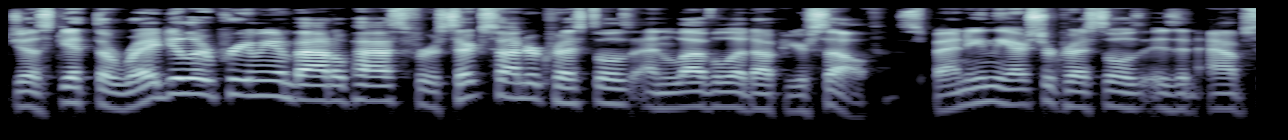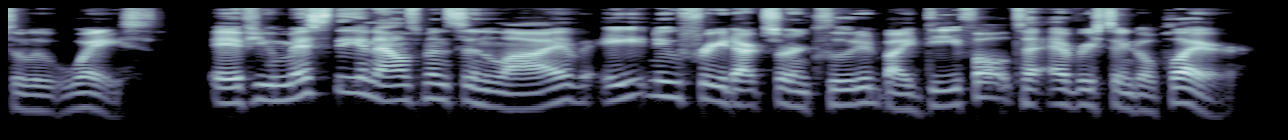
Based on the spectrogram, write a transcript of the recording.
Just get the regular Premium Battle Pass for 600 crystals and level it up yourself. Spending the extra crystals is an absolute waste. If you missed the announcements in live, 8 new free decks are included by default to every single player.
